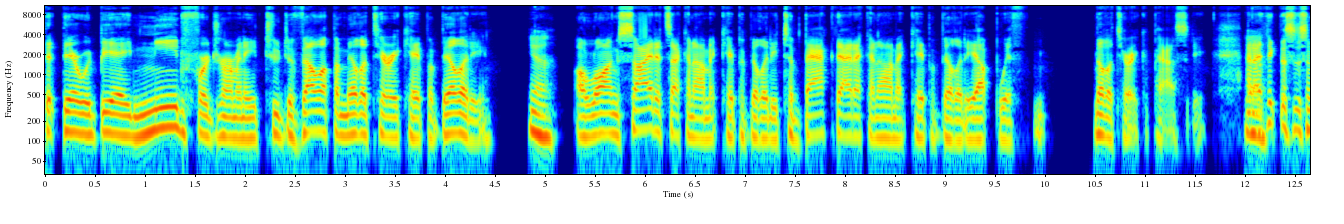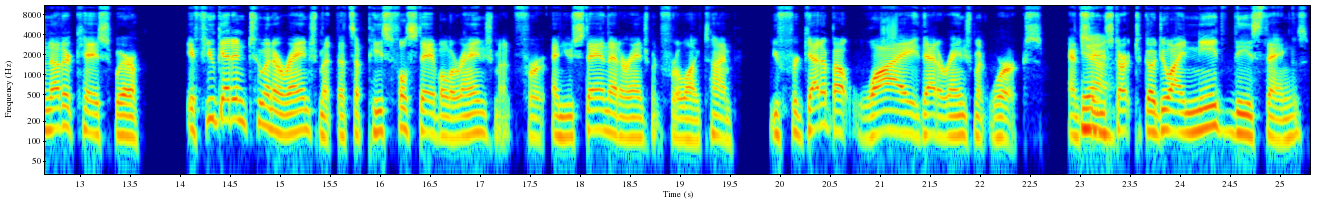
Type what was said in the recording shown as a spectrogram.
that there would be a need for Germany to develop a military capability. Yeah. Alongside its economic capability to back that economic capability up with military capacity. And yeah. I think this is another case where if you get into an arrangement that's a peaceful, stable arrangement for, and you stay in that arrangement for a long time, you forget about why that arrangement works. And so yeah. you start to go, do I need these things?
